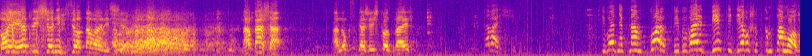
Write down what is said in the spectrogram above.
Но и это еще не все, товарищи. Наташа, а ну-ка скажи, что знаешь. Товарищи, сегодня к нам в город прибывают 200 девушек комсомола.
